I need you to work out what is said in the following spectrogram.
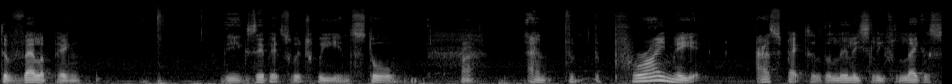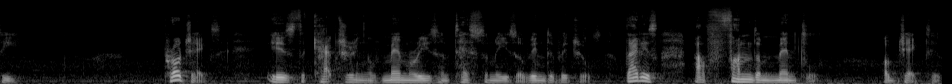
developing the exhibits which we install. Right. And the, the primary aspect of the Liliesleaf legacy projects is the capturing of memories and testimonies of individuals. That is our fundamental objective,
